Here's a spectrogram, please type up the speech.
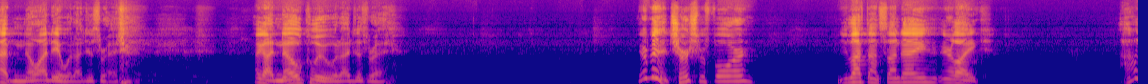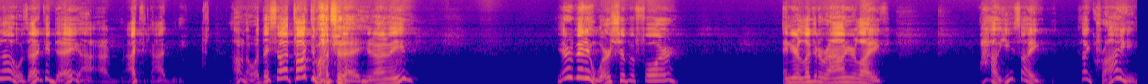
I have no idea what I just read? I got no clue what I just read. You ever been to church before? You left on Sunday and you're like, I don't know, was that a good day? I, I, I, I don't know what they saw talked about today. You know what I mean? You ever been in worship before? And you're looking around, you're like, wow, he's like, he's like crying.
